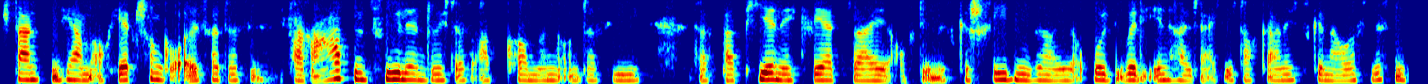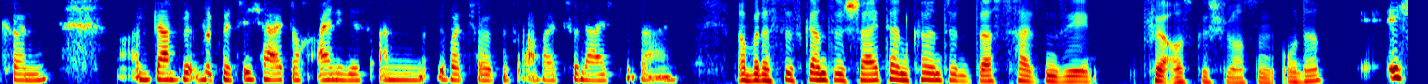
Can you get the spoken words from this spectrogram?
standen, die haben auch jetzt schon geäußert, dass sie sich verraten fühlen durch das Abkommen und dass sie das Papier nicht wert sei, auf dem es geschrieben sei, obwohl sie über die Inhalte eigentlich noch gar nichts Genaues wissen können. Und da wird mit Sicherheit noch einiges an Überzeugungsarbeit zu leisten sein. Aber dass das Ganze scheitern könnte, das halten Sie für ausgeschlossen, oder? Ich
